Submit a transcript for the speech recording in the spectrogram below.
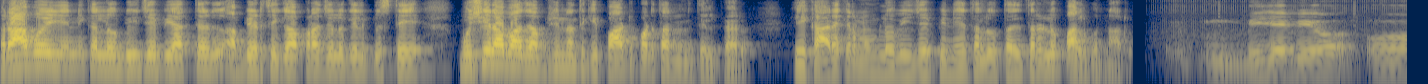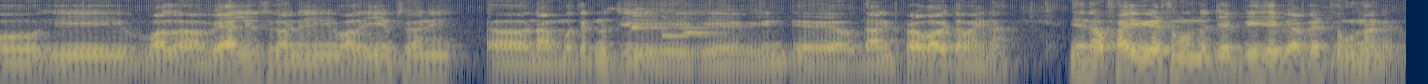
రాబోయే ఎన్నికల్లో బీజేపీ అత్య- అభ్యర్థిగా ప్రజలు గెలిపిస్తే ముషీరాబాద్ అభ్యున్నతికి పాటుపడతానని తెలిపారు. ఈ కార్యక్రమంలో బీజేపీ నేతలు తదితరులు పాల్గొన్నారు. బీజేపీ ఈ వాళ్ళ వాల్యూస్ కానీ వాళ్ళ ఎయిమ్స్ కానీ నాకు మొదటి నుంచి దానికి ప్రభావితమైన నేను ఫైవ్ ఇయర్స్ ముందు నుంచే బీజేపీ అభ్యర్థి ఉన్నాను నేను.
